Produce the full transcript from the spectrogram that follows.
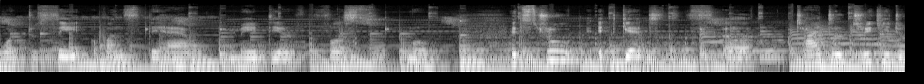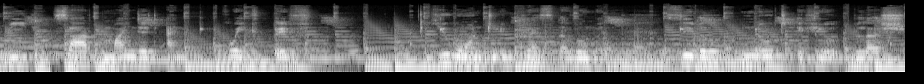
what to say once they have made their first move. It's true, it gets a title tricky to be sharp minded and quick if you want to impress a woman. She will note if you blush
